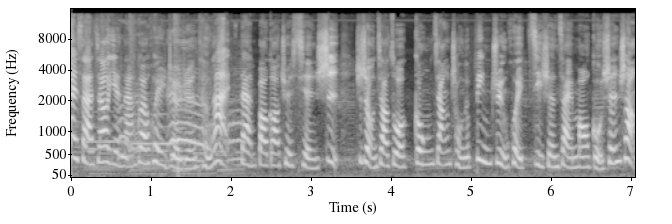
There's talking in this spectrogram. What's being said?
爱撒娇，也难怪会惹人疼爱。但报告却显示，这种叫做弓浆虫的病菌会寄生在猫狗身上，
